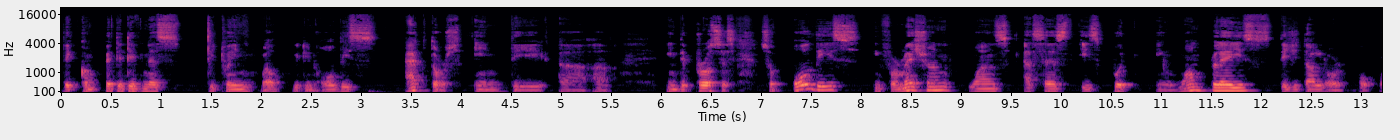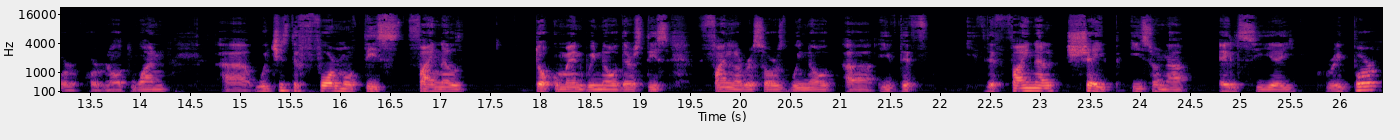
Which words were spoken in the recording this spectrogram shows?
the competitiveness between well between all these actors in the uh, uh, in the process. So all this information, once assessed, is put in one place, digital or or, or not one, uh, which is the form of this final document. We know there's this final resource. We know uh, if the if the final shape is on a LCA report,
